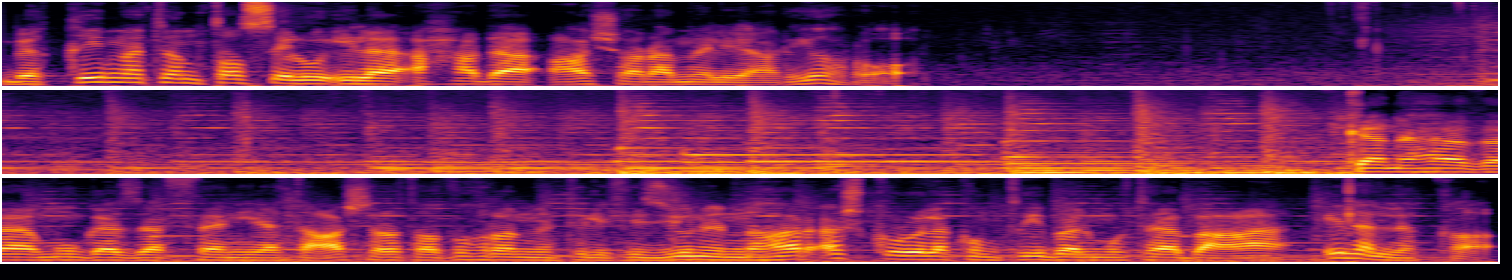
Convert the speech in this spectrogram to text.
بقيمة تصل إلى 11 مليار يورو. كان هذا موجز الثانية عشرة ظهرا من تلفزيون النهار. أشكر لكم طيب المتابعة. إلى اللقاء.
